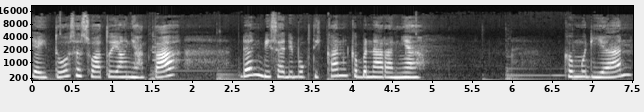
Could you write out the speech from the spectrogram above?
yaitu sesuatu yang nyata dan bisa dibuktikan kebenarannya. Kemudian,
